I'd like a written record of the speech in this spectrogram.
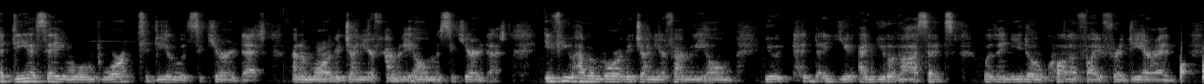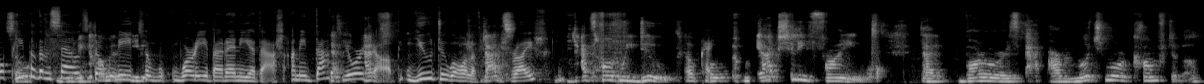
a DSA won't work to deal with secured debt, and a mortgage on your family home is secured debt. If you have a mortgage on your family home, you, you and you have assets, well then you don't qualify for a DRN. But, but So people themselves don't need to worry about any of that. I mean, that's That- your that's- job. You do all of that, right? That's what we do. Okay. But we actually find that borrowers are much more comfortable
